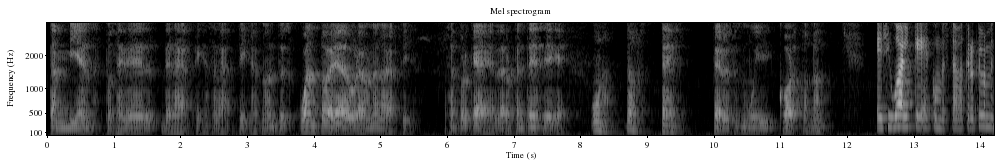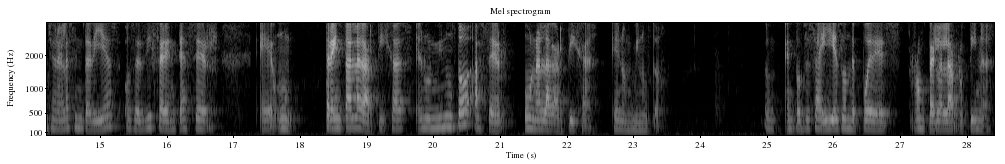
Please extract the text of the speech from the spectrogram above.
también, pues hay de, de, lagartijas a lagartijas, ¿no? Entonces, ¿cuánto debería durar una lagartija? O sea, porque de repente así de que uno, dos, tres, pero eso es muy corto, ¿no? es igual que como estaba, creo que lo mencioné en las sentadillas, o sea, es diferente hacer eh, un, 30 lagartijas en un minuto a hacer una lagartija en un minuto. Entonces ahí es donde puedes romperla la rutina,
